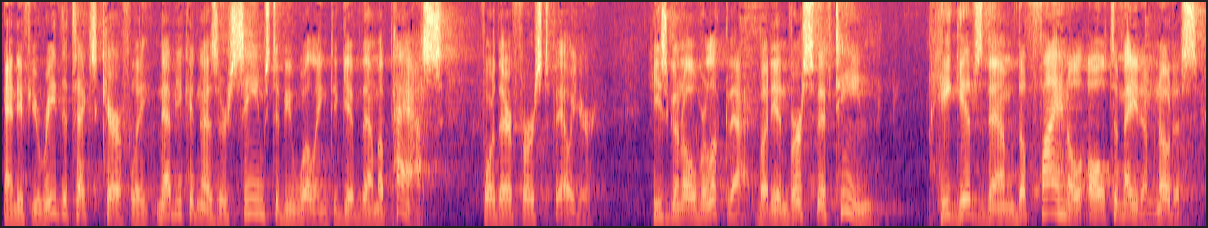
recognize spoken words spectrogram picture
And if you read the text carefully, Nebuchadnezzar seems to be willing to give them a pass for their first failure. He's going to overlook that. But in verse 15, he gives them the final ultimatum. Notice.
